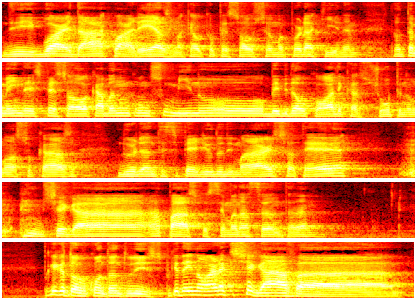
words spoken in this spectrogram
de guardar a quaresma, que é o que o pessoal chama por aqui, né? Então também esse pessoal acaba não consumindo bebida alcoólica, chopp no nosso caso, durante esse período de março até chegar a Páscoa, Semana Santa, né? Por que, que eu estou contando tudo isso? Porque daí na hora que chegava,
